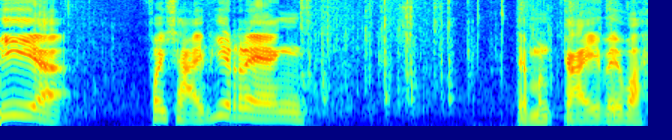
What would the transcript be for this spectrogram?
พี่อะไฟฉายพี่แรง แต่มันไกลไปว่ะ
